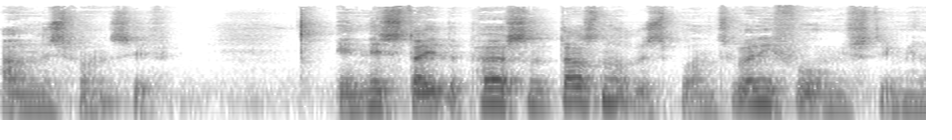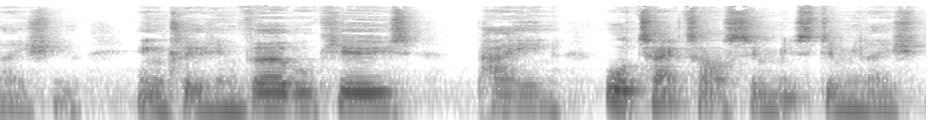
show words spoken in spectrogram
unresponsive. In this state, the person does not respond to any form of stimulation, including verbal cues, pain, or tactile stimulation.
